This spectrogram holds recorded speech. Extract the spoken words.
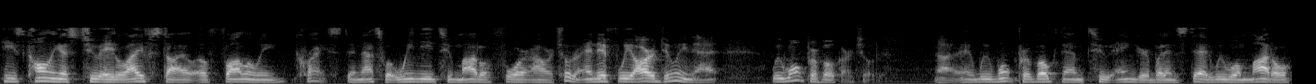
He's calling us to a lifestyle of following Christ. And that's what we need to model for our children. And if we are doing that, we won't provoke our children. Uh, and we won't provoke them to anger, but instead we will model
